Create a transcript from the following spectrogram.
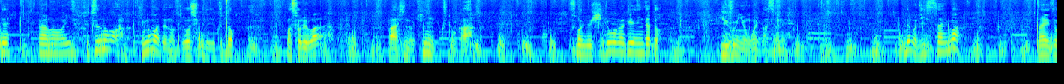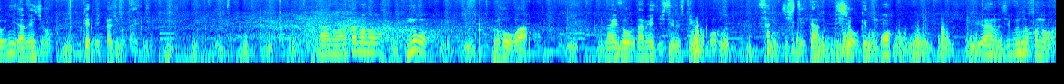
であの普通の今までの常識でいくと、まあ、それは足の筋肉とかそういう疲労が原因だというふうに思いますよね。でも実際は内臓にダメージを受けていた状態。あの頭の脳の方は内臓をダメージしてるっていうのを察知していたんでしょうけどもあの自分のその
